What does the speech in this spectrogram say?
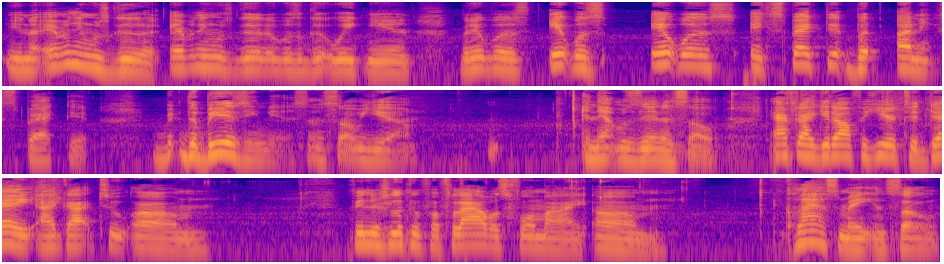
you know everything was good. Everything was good. It was a good weekend, but it was it was it was expected but unexpected. B- the busyness and so yeah, and that was it. And so after I get off of here today, I got to um finish looking for flowers for my um classmate, and so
